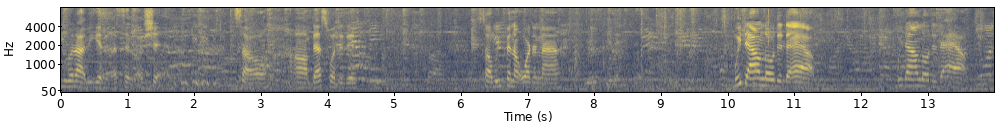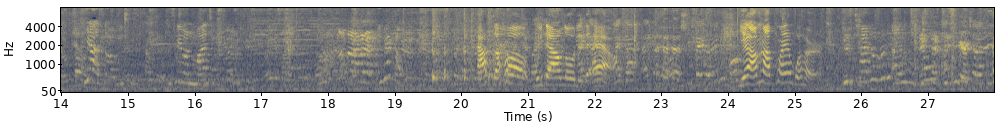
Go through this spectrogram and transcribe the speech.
You will not be getting us in no shit." So um, that's what it is. So we finna order now. We downloaded the app. We downloaded the app. Yeah, so you can. You say on. You. After her, we downloaded the app. Yeah, I'm not playing with her. You chat already? I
